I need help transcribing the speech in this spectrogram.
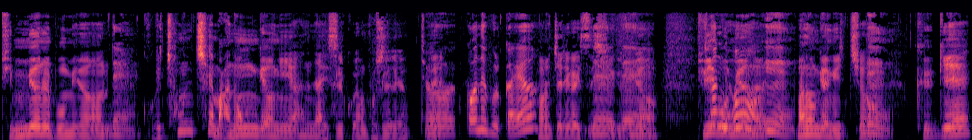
뒷면을 보면 네. 거기 청채 만원경이 하나 있을 거예요. 한번 보실래요? 저 네. 꺼내 볼까요? 만 원짜리가 있으시군요. 네, 네. 뒤에 천, 보면 어, 예. 만원경이 있죠. 네. 그게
